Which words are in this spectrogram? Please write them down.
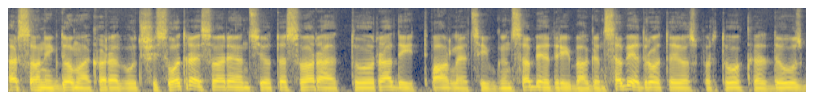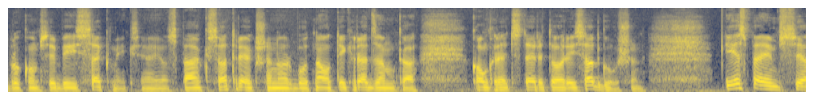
Personīgi domāju, ka varētu būt šis otrais variants, jo tas varētu radīt pārliecību gan sabiedrībā, gan sabiedrotajos par to, ka uzbrukums ir bijis sekmīgs. Jā, jo spēku satriekšana varbūt nav tik redzama kā konkrētas teritorijas atgūšana. Iespējams, jā,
